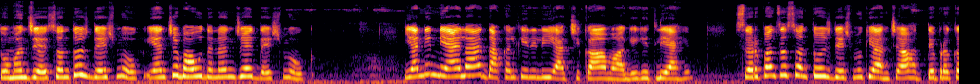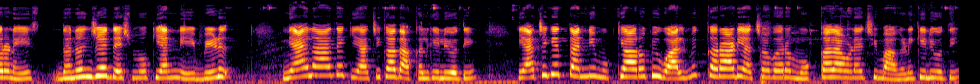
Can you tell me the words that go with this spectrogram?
तो म्हणजे संतोष देशमुख यांचे भाऊ धनंजय देशमुख यांनी न्यायालयात दाखल केलेली याचिका मागे घेतली आहे. सरपंच संतोष देशमुख यांच्या हत्येप्रकरणी धनंजय देशमुख यांनी बीड न्यायालयात एक याचिका दाखल केली होती. याचिकेत त्यांनी मुख्य आरोपी वाल्मिक कराड याच्यावर मोक्का लावण्याची मागणी केली होती.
